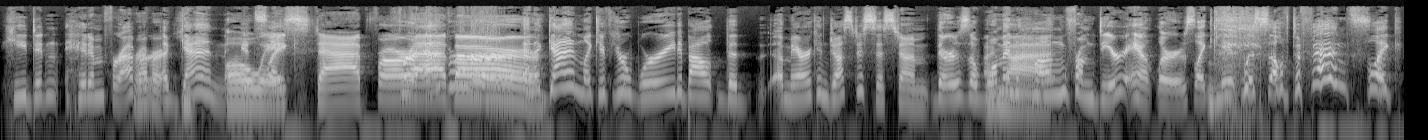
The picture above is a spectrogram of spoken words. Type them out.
He didn't hit him forever. Forever. Again, You always it's like stab forever. And again, like if you're worried about the American justice system, there's a woman hung from deer antlers. Like it was self defense. Like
